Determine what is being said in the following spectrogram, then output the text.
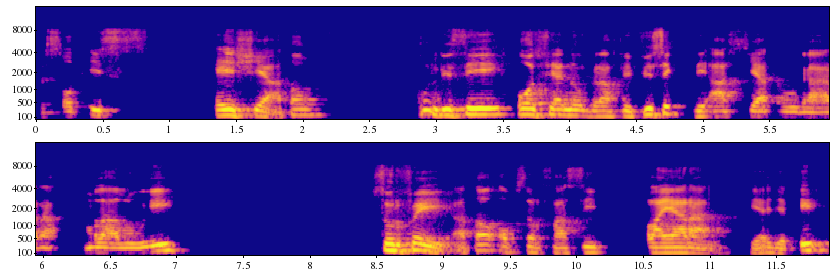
the Southeast Asia atau kondisi oceanografi fisik di Asia Tenggara melalui survei atau observasi pelayaran. Ya, jadi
